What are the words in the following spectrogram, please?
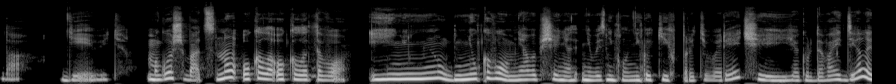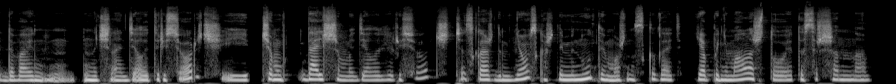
Да, девять. Могу ошибаться, но около-около того. И ну, ни у кого у меня вообще не, не возникло никаких противоречий. И я говорю, давай делать, давай начинать делать research. И чем дальше мы делали research, с каждым днем, с каждой минутой, можно сказать, я понимала, что это совершенно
